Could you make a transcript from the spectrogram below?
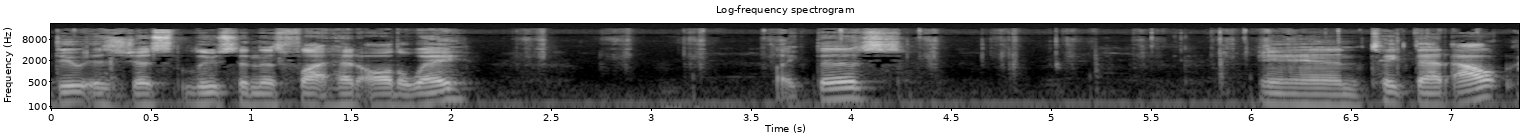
to do is just loosen this flathead all the way like this and take that out.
